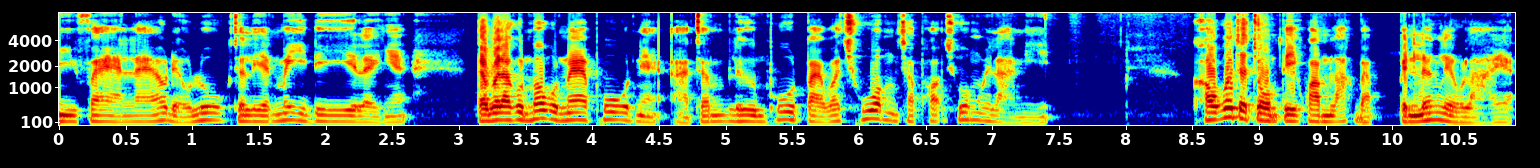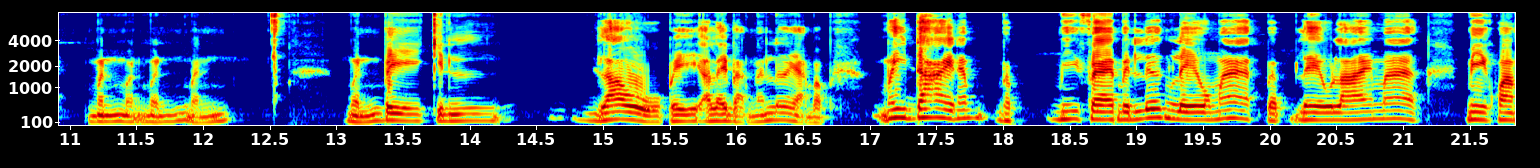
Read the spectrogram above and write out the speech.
มีแฟนแล้วเดี๋ยวลูกจะเรียนไม่ดีอะไรเงี้ยแต่เวลาคุณพ่อคุณแม่พูดเนี่ยอาจจะลืมพูดไปว่าช่วงเฉพาะช่วงเวลานี้เขาก็จะโจมตีความรักแบบเป็นเรื่องเลวร้ายอะ่ะมันเหมือนเหมือนเหมือนเหมือนไปกิน เล้าไปอะไรแบบนั้นเลยอะ่ะแบบไม่ได้นะแบบมีแฟนเป็นเรื่องเลวมาก แบบเลวร้ายมาก มีความ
